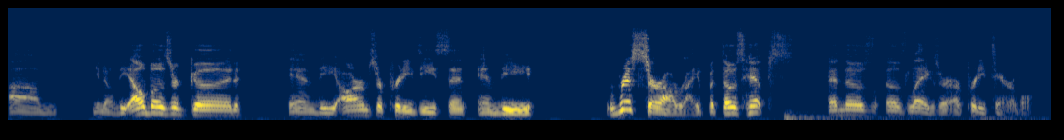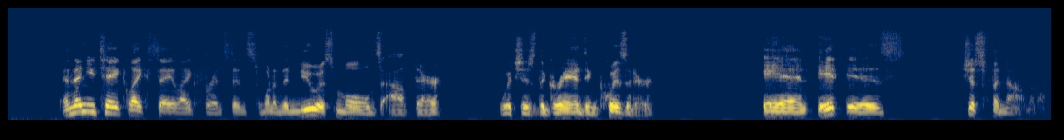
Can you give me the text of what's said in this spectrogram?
Um, you know the elbows are good and the arms are pretty decent and the wrists are all right but those hips and those those legs are, are pretty terrible and then you take like say like for instance one of the newest molds out there which is the grand inquisitor and it is just phenomenal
